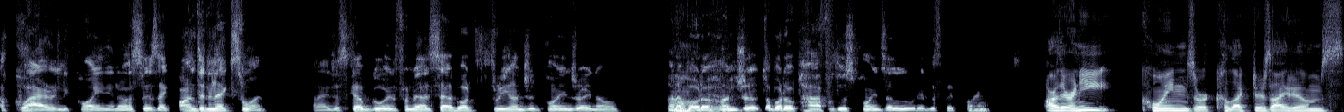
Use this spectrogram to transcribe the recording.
acquiring the coin, you know? So it's like on to the next one. And I just kept going from there. I sell about 300 coins right now. And Oh about a hundred, about half of those coins are loaded with Bitcoin. Are there any coins or collector's items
